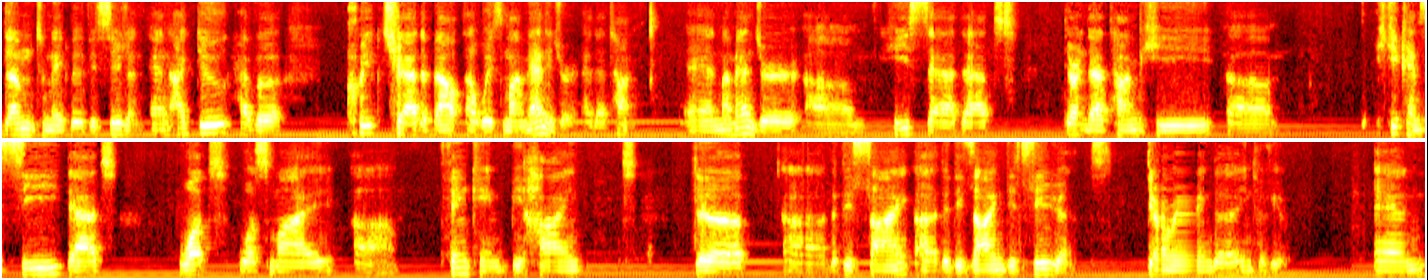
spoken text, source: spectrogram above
them to make the decision. And I do have a quick chat about uh, with my manager at that time, and my manager um, he said that during that time he uh, he can see that what was my uh, thinking behind the uh, the design uh, the design decisions during the interview. And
